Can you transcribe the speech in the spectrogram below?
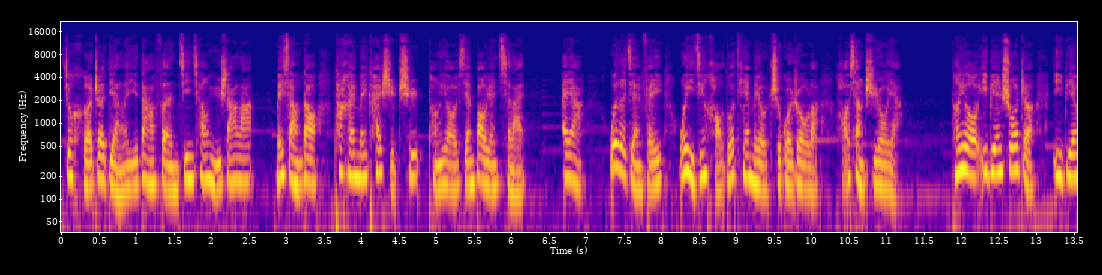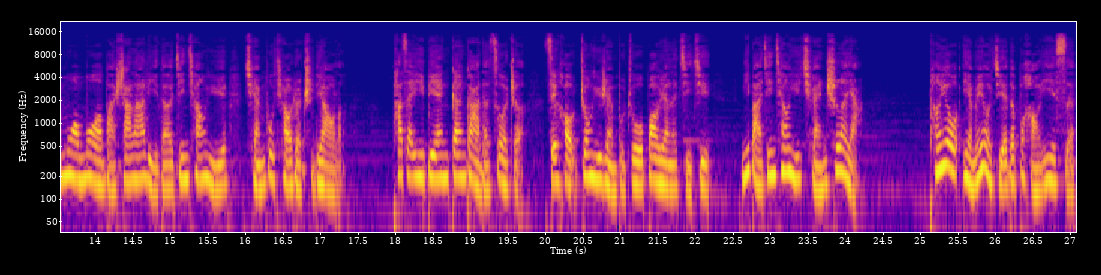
就合着点了一大份金枪鱼沙拉。没想到他还没开始吃，朋友先抱怨起来：“哎呀，为了减肥，我已经好多天没有吃过肉了，好想吃肉呀！”朋友一边说着，一边默默把沙拉里的金枪鱼全部挑着吃掉了。他在一边尴尬地坐着，最后终于忍不住抱怨了几句：“你把金枪鱼全吃了呀？”朋友也没有觉得不好意思，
